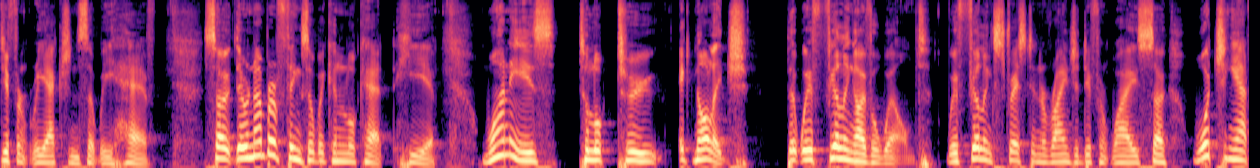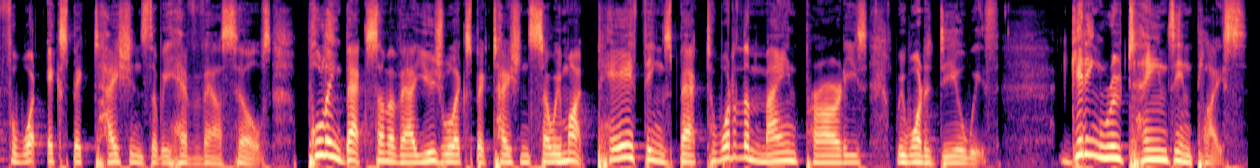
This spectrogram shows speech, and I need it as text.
different reactions that we have. So there are a number of things that we can look at here. One is to look to acknowledge that we're feeling overwhelmed. We're feeling stressed in a range of different ways. So, watching out for what expectations that we have of ourselves, pulling back some of our usual expectations so we might pare things back to what are the main priorities we want to deal with. Getting routines in place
